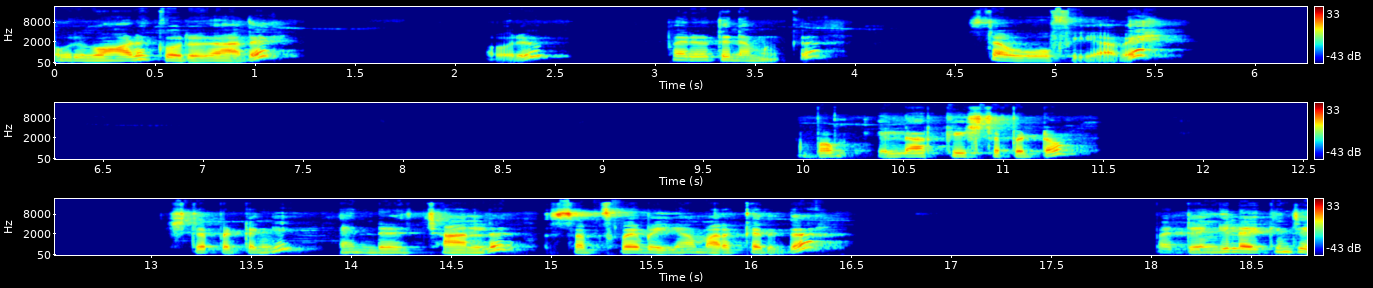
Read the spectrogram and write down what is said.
ഒരുപാട് കുറുകാതെ ഒരു പരുവത്തിന് നമുക്ക് സ്റ്റൗ ഓഫ് ചെയ്യാവേ. അപ്പം എല്ലാവർക്കും ഇഷ്ടപ്പെട്ടോ? ഇഷ്ടപ്പെട്ടെങ്കിൽ എന്റെ ചാനൽ സബ്സ്ക്രൈബ് ചെയ്യാൻ മറക്കരുത്. പറ്റുമെങ്കിൽ ലൈക്കും ചെയ്യും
